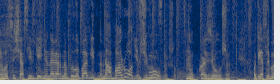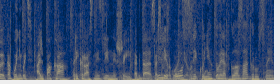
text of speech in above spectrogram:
Вот сейчас Евгению, наверное, было бы обидно. Наоборот, если бы почему? он слышал. Ну, козел же. Вот если бы какой-нибудь альпака прекрасный с длинной шеей, тогда совсем Или другое дело. ослик, у них, говорят, глаза грустные.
